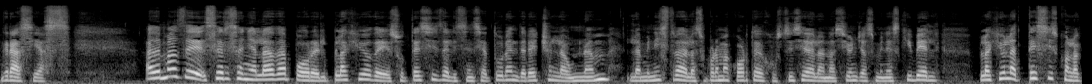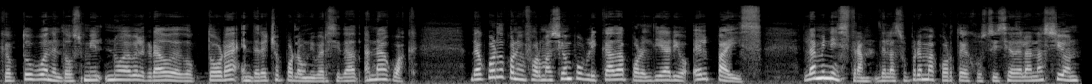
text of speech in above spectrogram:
Gracias. Además de ser señalada por el plagio de su tesis de licenciatura en Derecho en la UNAM, la ministra de la Suprema Corte de Justicia de la Nación, Yasmín Esquivel, plagió la tesis con la que obtuvo en el 2009 el grado de doctora en Derecho por la Universidad Anáhuac. De acuerdo con información publicada por el diario El País, la ministra de la Suprema Corte de Justicia de la Nación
